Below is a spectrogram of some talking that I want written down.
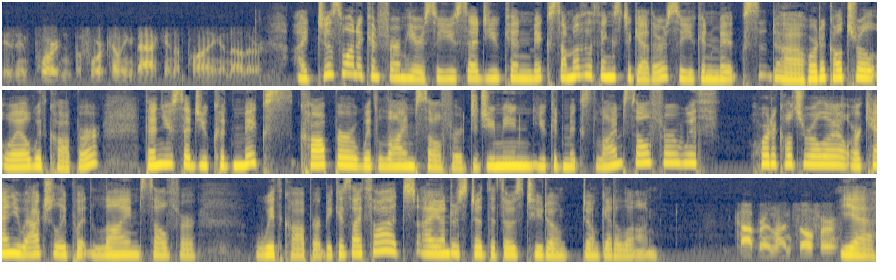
is important before coming back and applying another. I just want to confirm here. So you said you can mix some of the things together. So you can mix uh, horticultural oil with copper. Then you said you could mix copper with lime sulfur. Did you mean you could mix lime sulfur with horticultural oil, or can you actually put lime sulfur with copper? Because I thought I understood that those two don't don't get along copper and lime sulfur? Yeah.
